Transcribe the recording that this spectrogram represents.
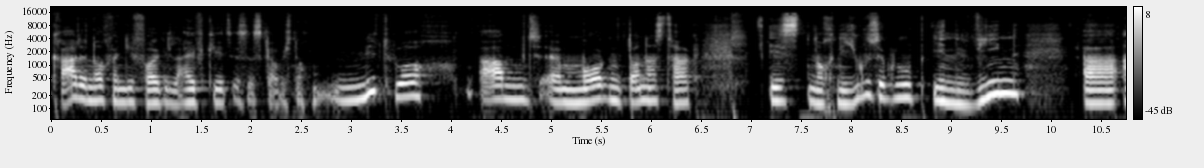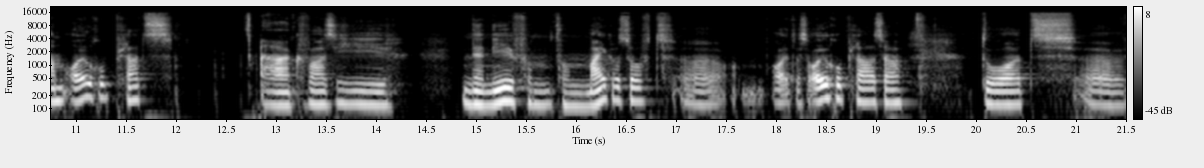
gerade noch, wenn die Folge live geht, ist es glaube ich noch Mittwochabend, äh, morgen Donnerstag ist noch eine User Group in Wien äh, am Europlatz, äh, quasi in der Nähe vom, vom Microsoft, äh, das Europlaza dort äh,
